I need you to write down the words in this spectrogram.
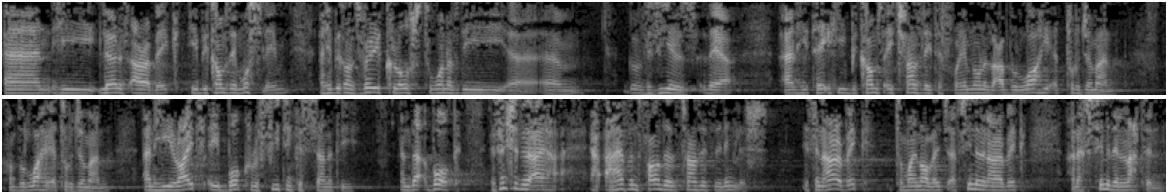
And he learns Arabic. He becomes a Muslim. And he becomes very close to one of the uh, um, viziers there. And he, he becomes a translator for him known as Abdullah at-Turjaman. Abdullah at-Turjaman. And he writes a book refuting Christianity. And that book, essentially, I, I haven't found it translated in English. It's in Arabic, to my knowledge. I've seen it in Arabic, and I've seen it in Latin,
